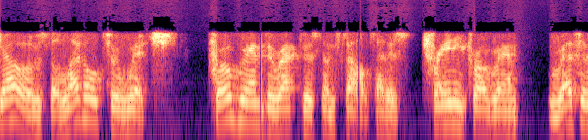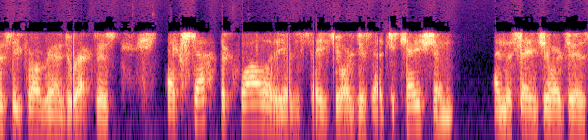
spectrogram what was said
shows the level to which program directors themselves, that is, training program, residency program directors, accept the quality of the St. George's education and the St. George's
